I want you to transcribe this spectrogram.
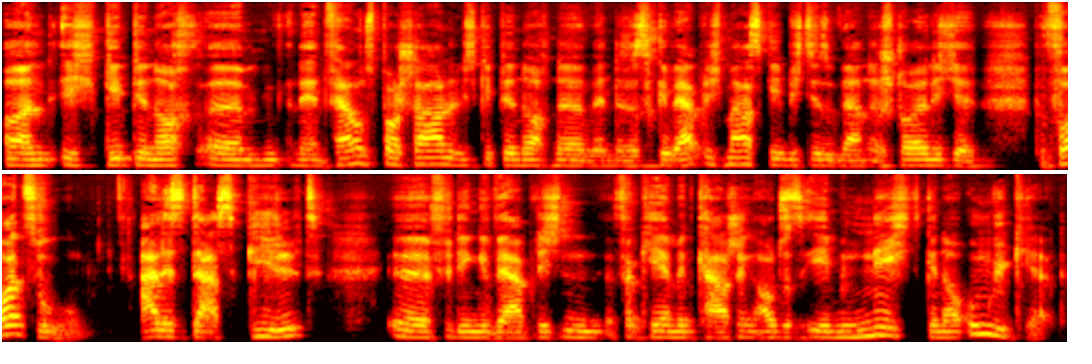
Und ich gebe dir noch ähm, eine Entfernungspauschale und ich gebe dir noch eine, wenn du das gewerblich machst, gebe ich dir sogar eine steuerliche Bevorzugung. Alles das gilt äh, für den gewerblichen Verkehr mit Carsharing-Autos eben nicht, genau umgekehrt.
